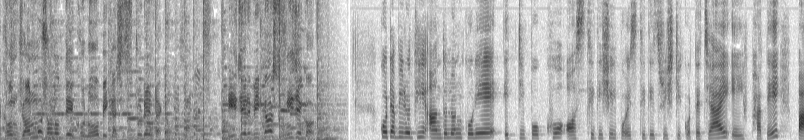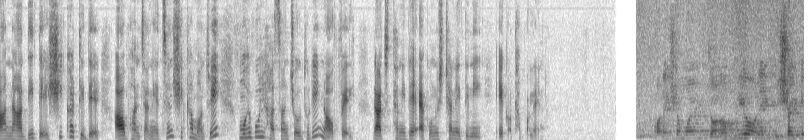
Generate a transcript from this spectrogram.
এখন জন্ম সনদ দিয়ে খোলো বিকাশ স্টুডেন্ট অ্যাকাউন্ট। নিজের বিকাশ নিজে কর। কোটা বিরোধী আন্দোলন করে একটি পক্ষ অস্থিতিশীল পরিস্থিতি সৃষ্টি করতে চায়, এই ফাঁদে পা না দিতে শিক্ষার্থীদের আহ্বান জানিয়েছেন শিক্ষামন্ত্রী মহিবুল হাসান চৌধুরী নওফেল। রাজধানীতে এক অনুষ্ঠানে তিনি একথা বলেন। অনেক সময় জনপ্রিয় অনেক বিষয়কে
